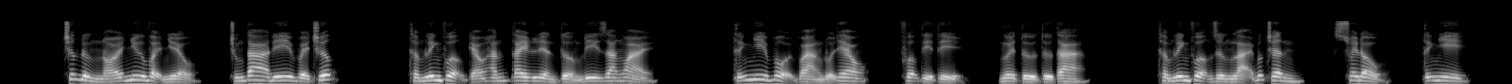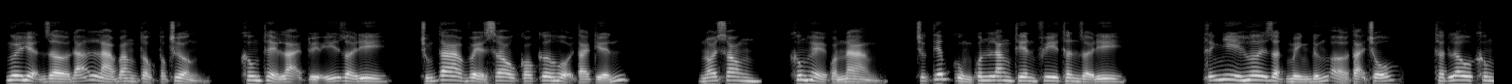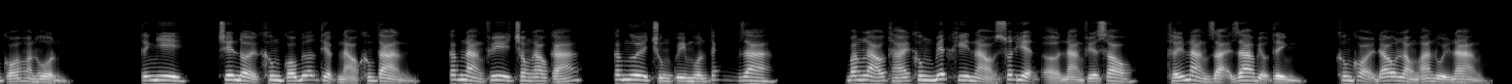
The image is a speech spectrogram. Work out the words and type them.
Trước đừng nói như vậy nhiều, chúng ta đi về trước. Thẩm linh phượng kéo hắn tay liền tưởng đi ra ngoài. thính nhi vội vàng đuổi theo, phượng tỷ tỷ, ngươi từ từ ta. Thẩm linh phượng dừng lại bước chân, xoay đầu, tĩnh nhi, ngươi hiện giờ đã là băng tộc tộc trưởng, không thể lại tùy ý rời đi, chúng ta về sau có cơ hội tái kiến. Nói xong, không hề còn nàng, trực tiếp cùng quân lăng thiên phi thân rời đi. Tĩnh nhi hơi giật mình đứng ở tại chỗ, thật lâu không có hoàn hồn. Tĩnh nhi, trên đời không có bữa tiệc nào không tàn, các nàng phi trong ao cá, các ngươi trùng quy muốn tách ra. Băng lão thái không biết khi nào xuất hiện ở nàng phía sau, thấy nàng dại ra biểu tình, không khỏi đau lòng an ủi nàng.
